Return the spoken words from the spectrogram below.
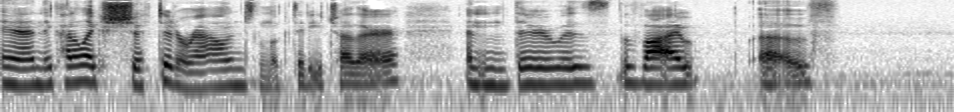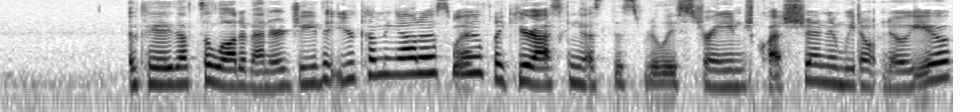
and they kind of like shifted around and looked at each other. And there was the vibe of, okay, that's a lot of energy that you're coming at us with. Like, you're asking us this really strange question and we don't know you.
